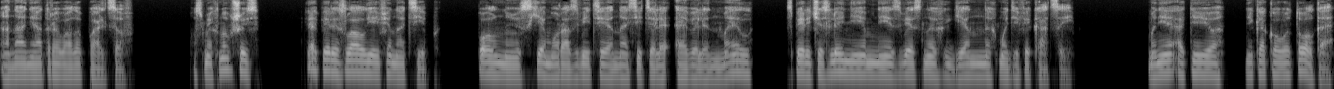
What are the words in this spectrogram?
Она не отрывала пальцев. Усмехнувшись, я переслал ей фенотип полную схему развития носителя Эвелин Мейл с перечислением неизвестных генных модификаций. Мне от нее никакого толка,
